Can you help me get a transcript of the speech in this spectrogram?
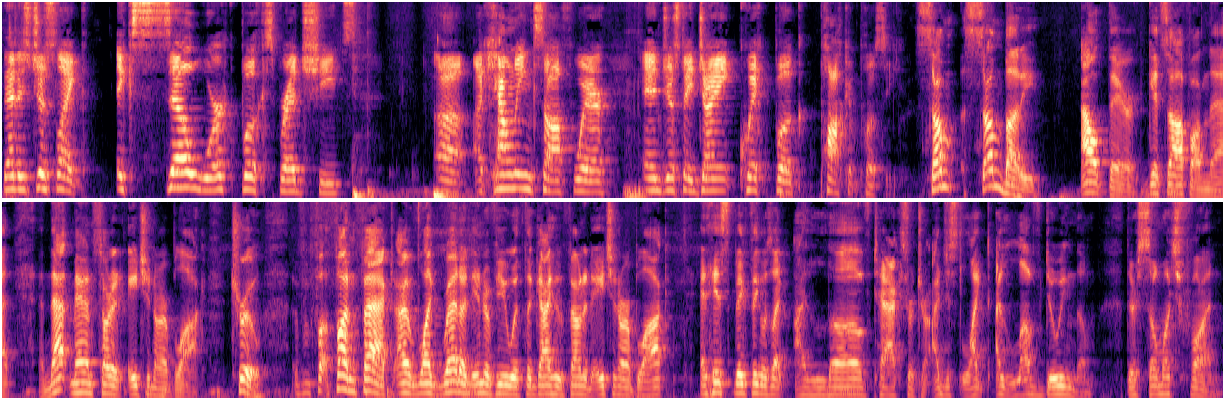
that is just like Excel workbook spreadsheets, uh, accounting software, and just a giant QuickBook pocket pussy. some somebody out there gets off on that and that man started h&r block true F- fun fact i've like read an interview with the guy who founded h&r block and his big thing was like i love tax return i just like i love doing them they're so much fun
